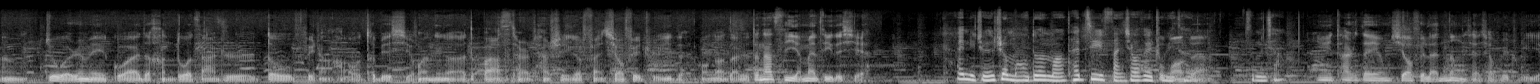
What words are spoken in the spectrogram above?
嗯，就我认为国外的很多杂志都非常好，我特别喜欢那个 The Buster，它是一个反消费主义的广告杂志，但他自己也卖自己的鞋。哎，你觉得这矛盾吗？他既反消费主义，不矛盾。怎么讲？因为他是在用消费来弄一下消费主义。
